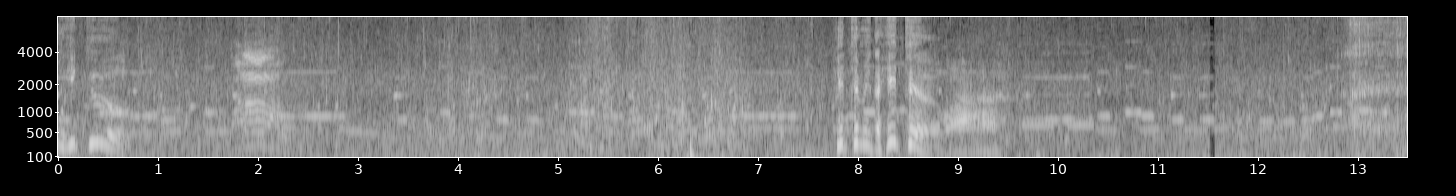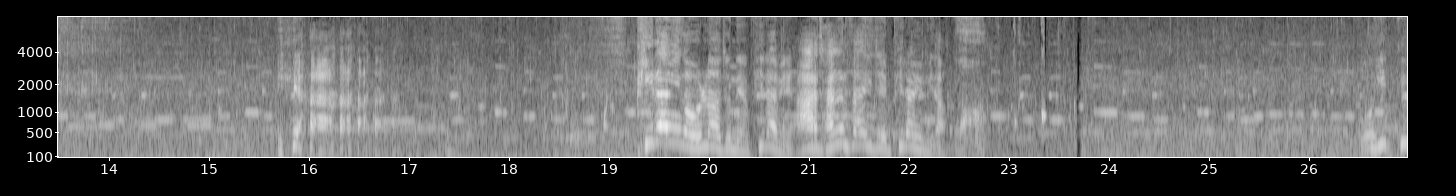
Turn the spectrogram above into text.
오 히트. Wow. 히트입니다. 히트. 와 피라미가 올라와 줬네요 피라미. 아 작은 사이즈의 피라미입니다. 오 히트.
